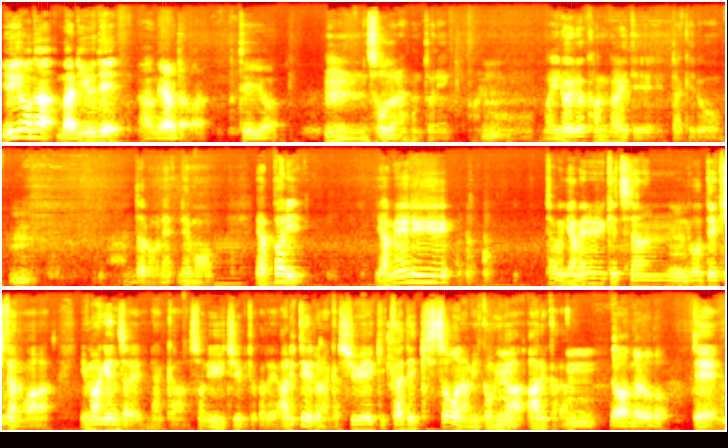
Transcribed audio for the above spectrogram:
いうような、まあ、理由であのやめたのかなっていうようん、そうだね、うん。本当に。あのうん。まあいろいろ考えてたけど、うな、うん。なんだろうね、でも、やっぱり、辞める、多分辞めれる決断をできたのは、今現在、なんかその YouTube とかである程度なんか収益化できそうな見込みがあるから、うん、あなるほど。で、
